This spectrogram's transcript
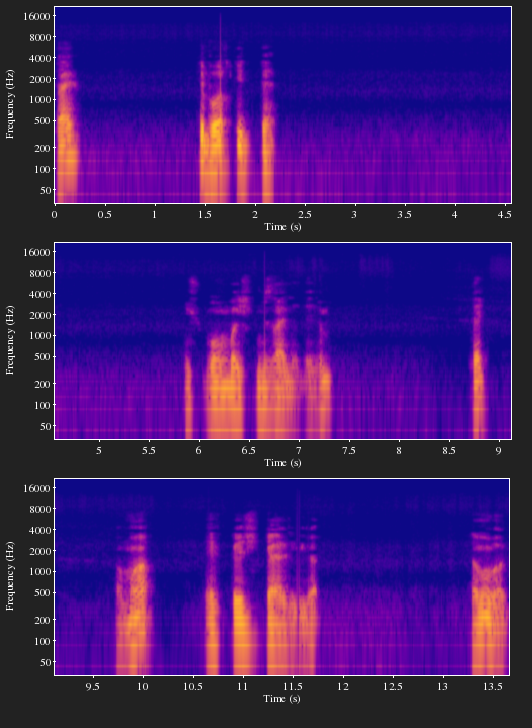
güzel. Bir bot gitti. Şu bomba işimizi halledelim. Tek. Ama F5 geldi bile. Ama bak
